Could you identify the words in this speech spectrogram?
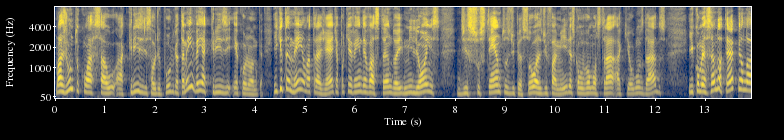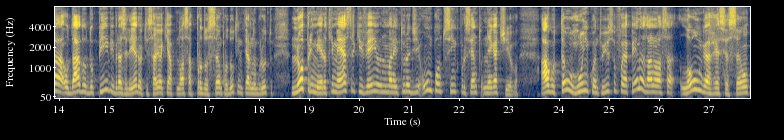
Mas junto com a, saúde, a crise de saúde pública também vem a crise econômica e que também é uma tragédia porque vem devastando aí milhões de sustentos de pessoas, de famílias, como vou mostrar aqui alguns dados. E começando até pelo dado do PIB brasileiro, que saiu aqui a nossa produção, produto interno bruto, no primeiro trimestre, que veio numa leitura de 1,5% negativo. Algo tão ruim quanto isso foi apenas lá na nossa longa recessão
